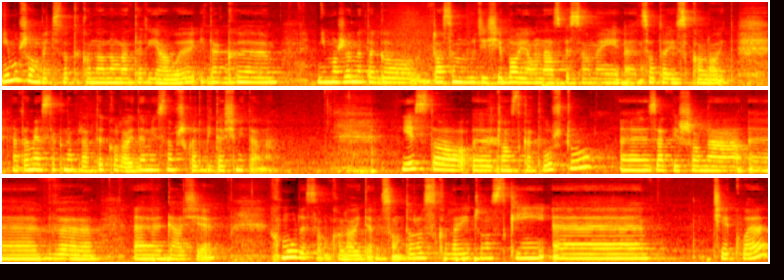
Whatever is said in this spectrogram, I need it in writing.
Nie muszą być to tylko nanomateriały i tak nie możemy tego, czasem ludzie się boją nazwy samej, e, co to jest koloid. Natomiast tak naprawdę koloidem jest na przykład bita śmietana. Jest to e, cząstka tłuszczu e, zawieszona w gazie. Chmury są koloidem, są to z kolei cząstki ciekłe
